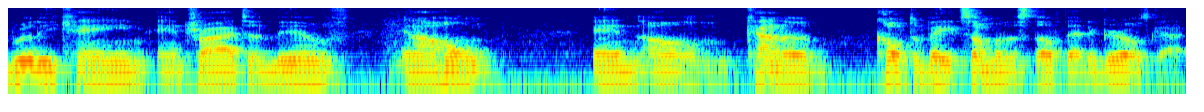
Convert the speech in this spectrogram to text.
really came and tried to live in our home and um, kind of cultivate some of the stuff that the girls got.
